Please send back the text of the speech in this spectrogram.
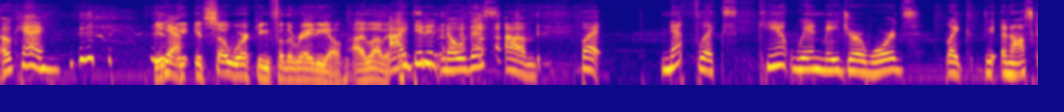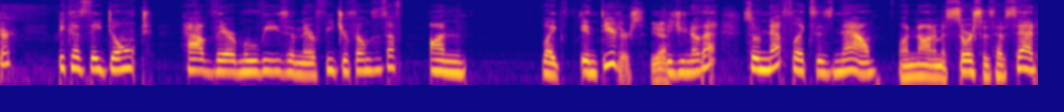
okay. It, Yeah. it- it's so working for the radio. I love it. I didn't know this, um, but Netflix can't win major awards like the, an Oscar because they don't have their movies and their feature films and stuff on like in theaters. Yeah. Did you know that? So Netflix is now, well, anonymous sources have said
